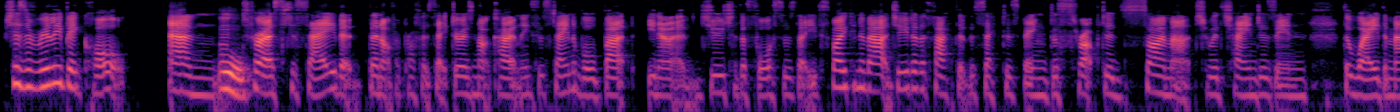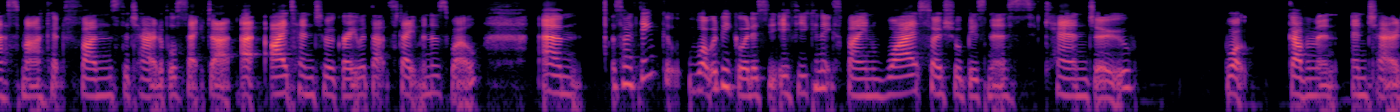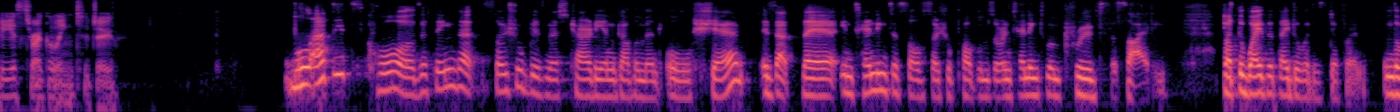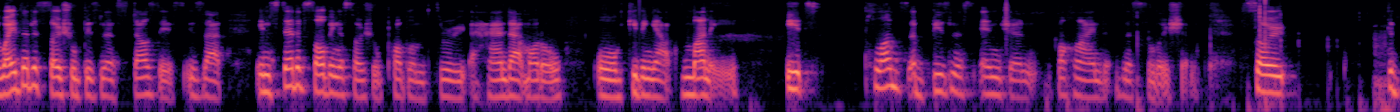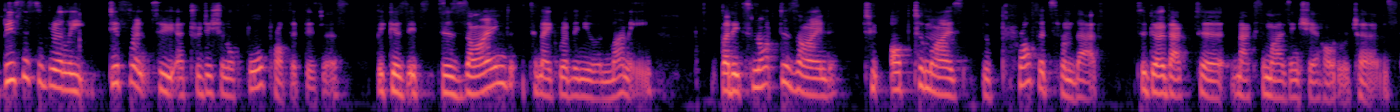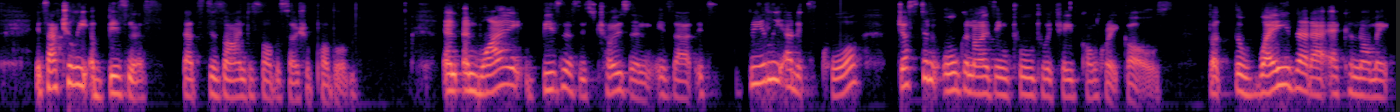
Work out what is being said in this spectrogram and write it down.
which is a really big call um, mm. for us to say that the not-for-profit sector is not currently sustainable. But you know, due to the forces that you've spoken about, due to the fact that the sector is being disrupted so much with changes in the way the mass market funds the charitable sector, I, I tend to agree with that statement as well. Um, so I think what would be good is if you can explain why social business can do what government and charity are struggling to do. Well, at its core, the thing that social business, charity, and government all share is that they're intending to solve social problems or intending to improve society. But the way that they do it is different. And the way that a social business does this is that instead of solving a social problem through a handout model or giving out money, it plugs a business engine behind the solution. So the business is really different to a traditional for profit business because it's designed to make revenue and money, but it's not designed to optimize the profits from that to go back to maximizing shareholder returns. It's actually a business that's designed to solve a social problem. And, and why business is chosen is that it's really at its core just an organizing tool to achieve concrete goals. But the way that our economic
